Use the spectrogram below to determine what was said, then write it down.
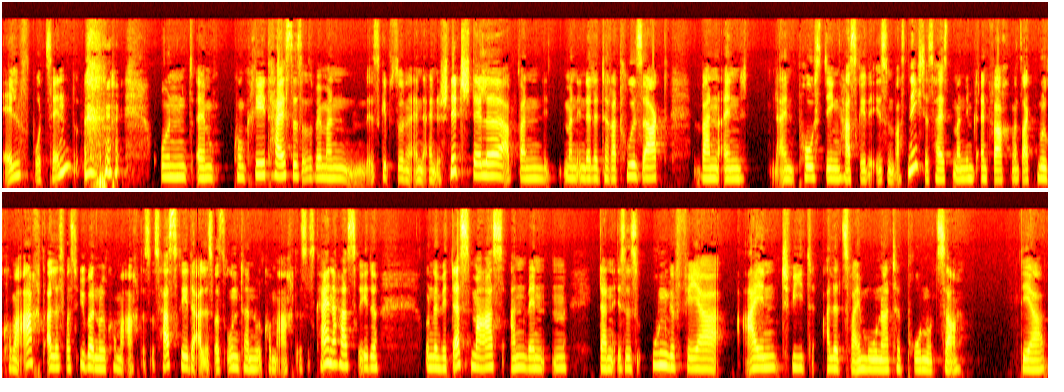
11 Prozent. Und ähm, konkret heißt es, also wenn man, es gibt so eine, eine Schnittstelle, ab wann man in der Literatur sagt, wann ein ein Posting Hassrede ist und was nicht. Das heißt, man nimmt einfach, man sagt 0,8, alles was über 0,8 ist, ist Hassrede, alles was unter 0,8 ist, ist keine Hassrede. Und wenn wir das Maß anwenden, dann ist es ungefähr ein Tweet alle zwei Monate pro Nutzer, der,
